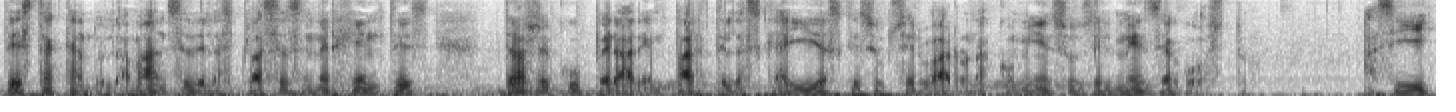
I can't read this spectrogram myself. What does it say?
destacando el avance de las plazas emergentes tras recuperar en parte las caídas que se observaron a comienzos del mes de agosto. Así,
